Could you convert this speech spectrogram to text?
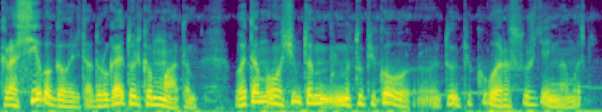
красиво говорит, а другая только матом. В этом, в общем-то, тупиковое, тупиковое рассуждение, на мой взгляд.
